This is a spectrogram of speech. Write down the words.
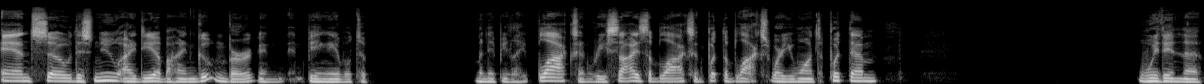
And so this new idea behind Gutenberg and, and being able to manipulate blocks and resize the blocks and put the blocks where you want to put them within the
